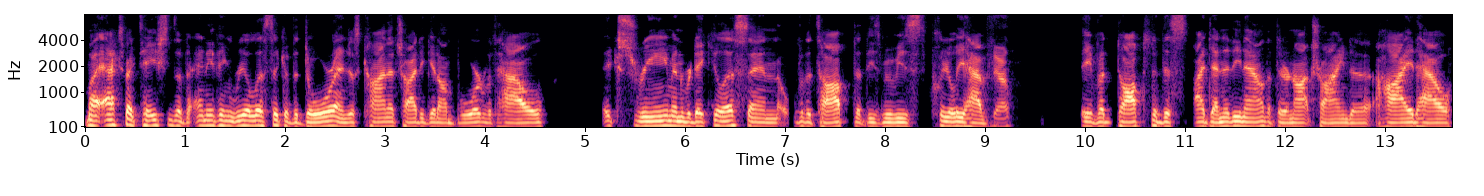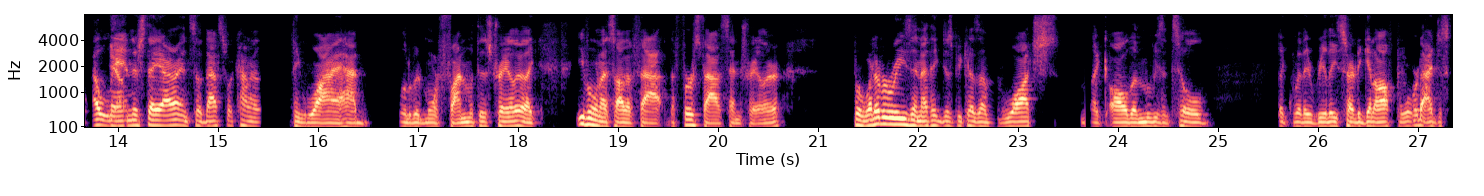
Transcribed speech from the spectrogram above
my expectations of anything realistic at the door and just kind of tried to get on board with how extreme and ridiculous and over the top that these movies clearly have Yeah. they've adopted this identity now that they're not trying to hide how outlandish they are and so that's what kind of I think why I had a little bit more fun with this trailer like even when I saw the fat the first Fast 10 trailer for whatever reason I think just because I've watched like all the movies until like where they really started to get off board I just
